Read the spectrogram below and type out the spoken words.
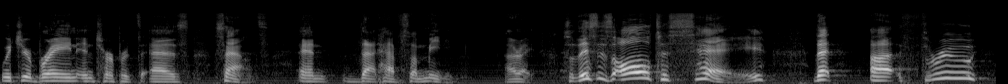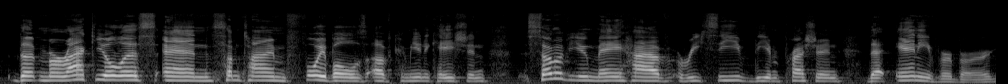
which your brain interprets as sounds, and that have some meaning. All right, so this is all to say that uh, through the miraculous and sometimes foibles of communication, some of you may have received the impression that Annie Verberg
